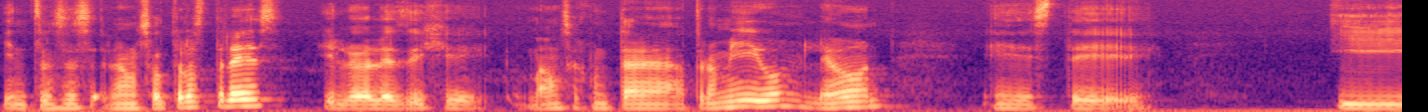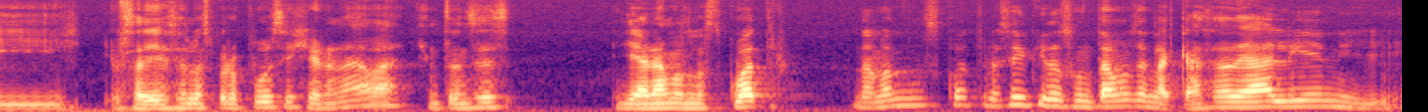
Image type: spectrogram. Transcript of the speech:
Y entonces éramos otros tres y luego les dije, vamos a juntar a otro amigo, León, este, y, o sea, ya se los propuse y dijeron, ah, va. Entonces ya éramos los cuatro nada más los cuatro, así que nos juntamos en la casa de alguien y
